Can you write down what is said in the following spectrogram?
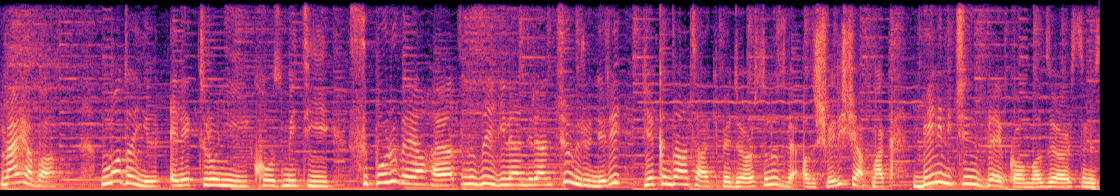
Merhaba. Modayı, elektroniği, kozmetiği, sporu veya hayatınızı ilgilendiren tüm ürünleri yakından takip ediyorsunuz ve alışveriş yapmak benim için zevk olmalı diyorsunuz.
